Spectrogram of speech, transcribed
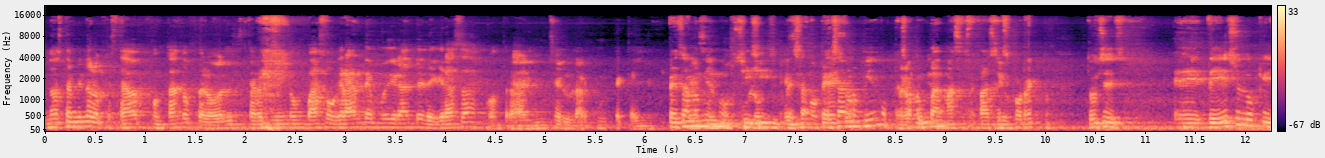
No están viendo lo que estaba contando, pero él está viendo un vaso grande, muy grande de grasa contra un celular muy pequeño. Pesa lo mismo, músculo, sí, sí, es pesa, pesa lo mismo, pesa pero lo ocupa mismo. más espacio. Es correcto. Entonces, eh, de eso es lo que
